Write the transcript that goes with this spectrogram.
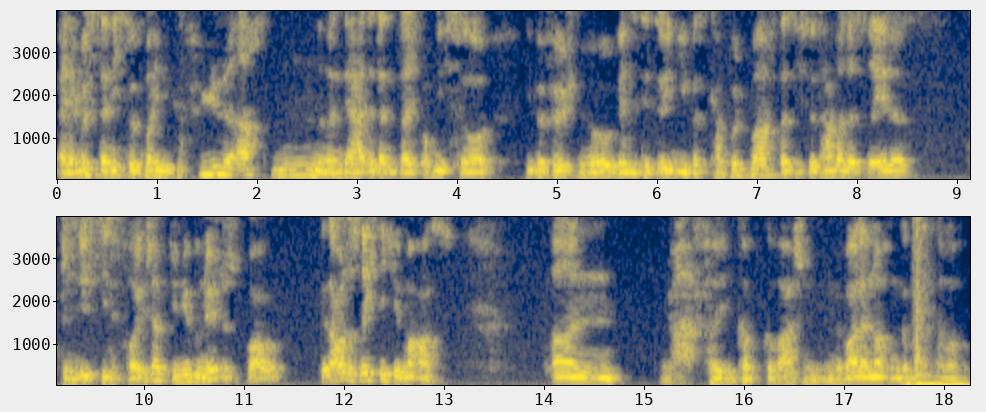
Weil der müsste dann nicht so auf meine Gefühle achten und der hatte dann vielleicht auch nicht so die Befürchtung, oh, wenn das jetzt irgendwie was kaputt macht, dass ich so Tacheles rede, dann ist diese Freundschaft hinüber. Nee, das war genau das richtige Maß. Und ja, voll den Kopf gewaschen. Und da war dann noch ein gemeinsamer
